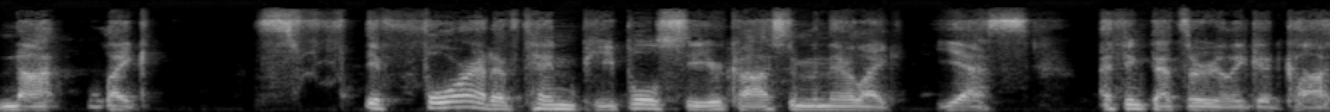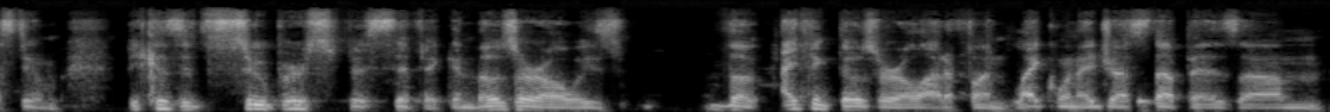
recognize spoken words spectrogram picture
not like if four out of 10 people see your costume and they're like, yes, I think that's a really good costume because it's super specific. And those are always the, I think those are a lot of fun. Like when I dressed up as, um,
